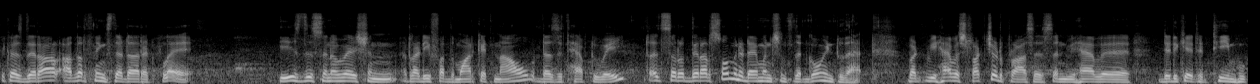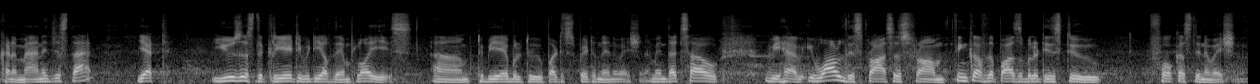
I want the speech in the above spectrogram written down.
because there are other things that are at play. Is this innovation ready for the market now? Does it have to wait? So there are so many dimensions that go into that. But we have a structured process and we have a dedicated team who kind of manages that, yet uses the creativity of the employees um, to be able to participate in the innovation. I mean, that's how we have evolved this process from think of the possibilities to focused innovation.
